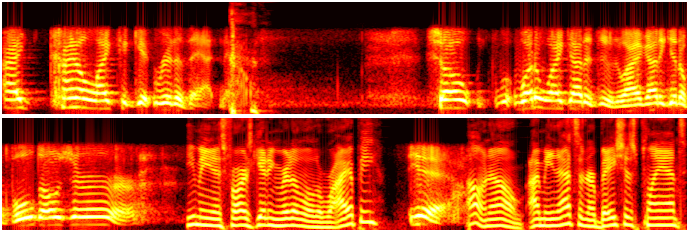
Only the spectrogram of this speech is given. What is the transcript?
I kind of like to get rid of that now. so, w- what do I got to do? Do I got to get a bulldozer or? You mean as far as getting rid of the liriope? Yeah. Oh no. I mean that's an herbaceous plant.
